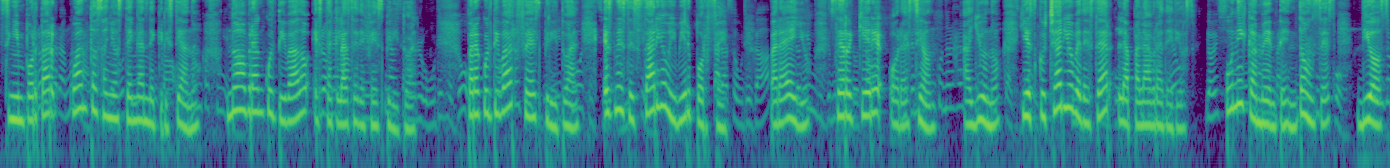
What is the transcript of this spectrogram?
Sin importar cuántos años tengan de cristiano, no habrán cultivado esta clase de fe espiritual. Para cultivar fe espiritual es necesario vivir por fe. Para ello se requiere oración, ayuno y escuchar y obedecer la palabra de Dios. Únicamente entonces Dios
